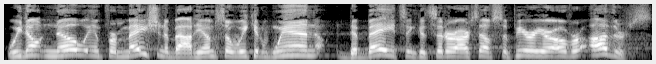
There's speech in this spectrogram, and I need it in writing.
we don't know information about him so we can win debates and consider ourselves superior over others.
